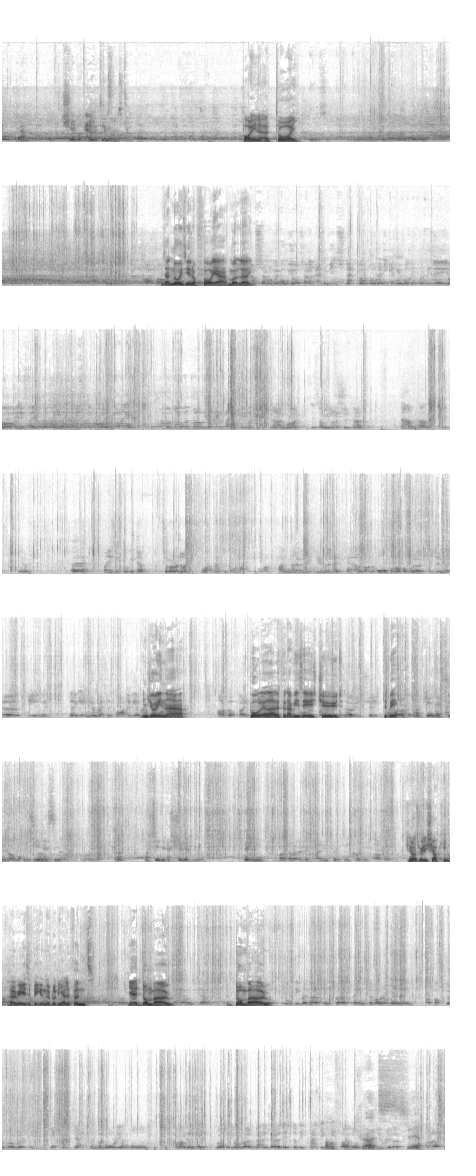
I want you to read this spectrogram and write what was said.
jumper. Yeah, we'll get her a Christmas it. jumper. Biting at a toy. Is that noisy enough for you, Muttley? Someone with all your talent hasn't been snapped up already, can you, Rodney? There you you see. To mystify a. Oh, no one told you anything about me, huh? No, why? Is it something I should know? No, no. You know. Uh, when is this booking done? Tomorrow night. What? That's all right. All right. I know that you and Raquel have got an awful lot of work to do, rehearsing and you know, getting your repertoire together. Enjoying that? I've got faith. Poor little elephant, have his ears chewed. So is she. The bit. Oh, okay, Nessie. I've seen Nessie. I've seen it. I should have thingied. Most I've ever been paying 50 quid a copy. Do you know what's really shocking? Her ears are bigger than a bloody elephant. Yeah, Dumbo. Dumbo. want. Yeah.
